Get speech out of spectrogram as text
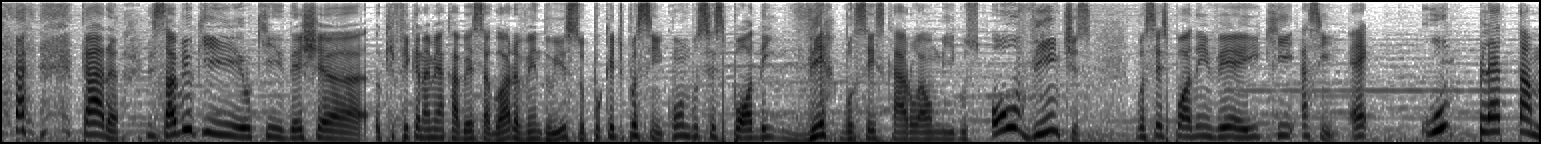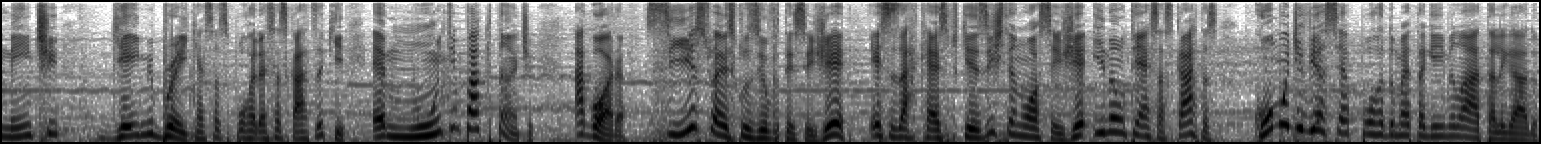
Cara, e sabe o que, o que deixa. O que fica na minha cabeça agora vendo isso? Porque, tipo assim, quando vocês podem ver, vocês, caros amigos ouvintes, vocês podem ver aí que, assim, é completamente game break essas porra dessas cartas aqui. É muito impactante. Agora, se isso é exclusivo TCG, esses arquétipos que existem no OCG e não tem essas cartas, como devia ser a porra do metagame lá, tá ligado?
